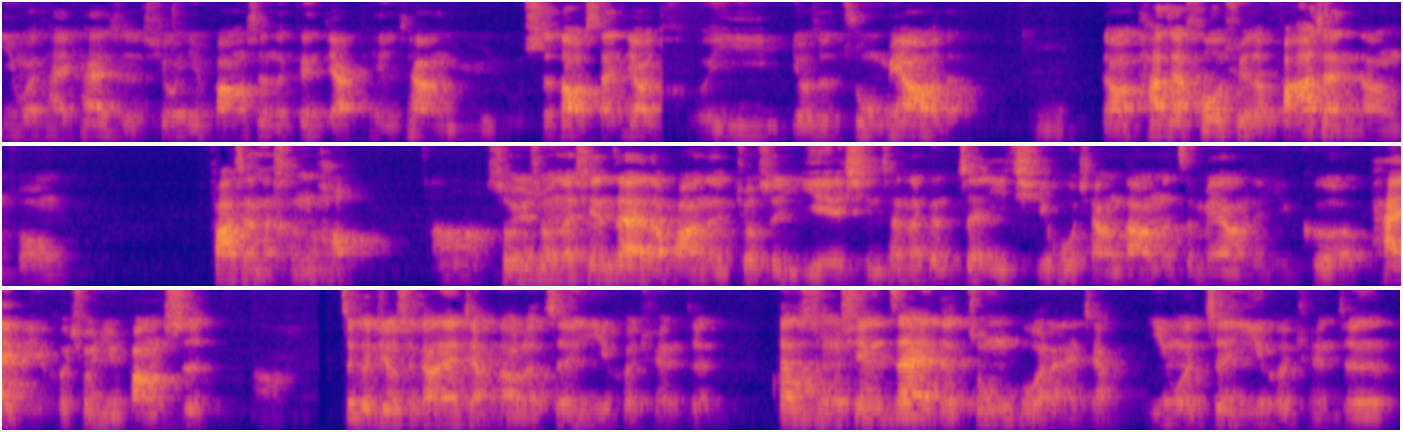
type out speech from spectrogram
因为它一开始修行方式呢，更加偏向于儒释道三教合一，又是住庙的，嗯，然后它在后续的发展当中发展的很好，哦，所以说呢，现在的话呢，就是也形成了跟正一旗鼓相当的这么样的一个派别和修行方式。哦，这个就是刚才讲到了正一和全真。但是从现在的中国来讲，因为正一和全真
